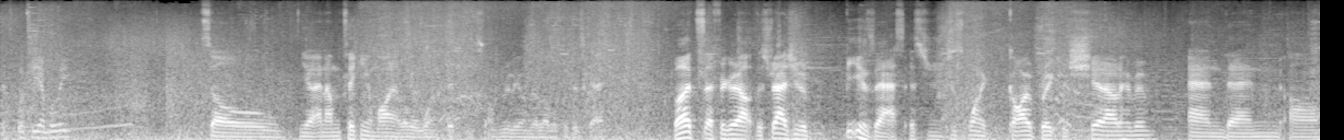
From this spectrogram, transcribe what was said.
difficulty, I believe. So yeah, and I'm taking him on at level 150, so I'm really on the level for this guy. But I figured out the strategy to beat his ass as you just want to guard break the shit out of him and then um,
